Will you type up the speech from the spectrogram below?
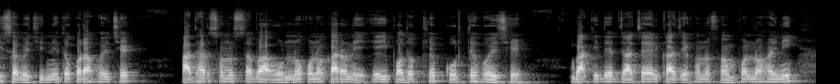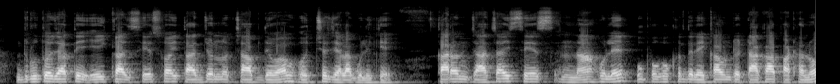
হিসাবে চিহ্নিত করা হয়েছে। আধার সমস্যা বা অন্য কোনো কারণে এই পদক্ষেপ করতে হয়েছে। বাকিদের যাচাইয়ের কাজ এখনও সম্পন্ন হয়নি। দ্রুত যাতে এই কাজ শেষ হয়, তার জন্য চাপ দেওয়াও হচ্ছে জেলাগুলিকে। কারণ যাচাই শেষ না হলে উপভোক্তাদের অ্যাকাউন্টে টাকা পাঠানো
